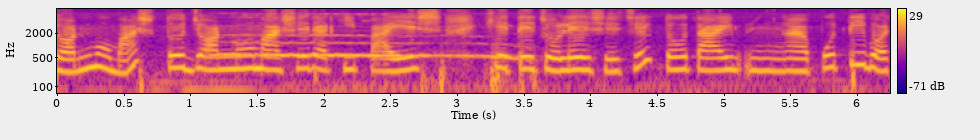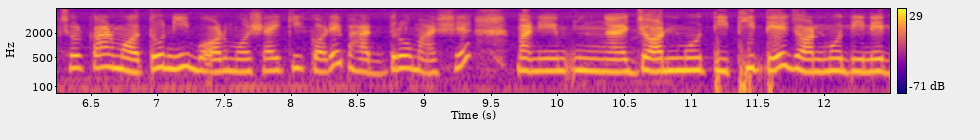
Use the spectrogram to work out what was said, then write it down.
জন্ম মাস তো জন্ম মাসের আর কি পায়েস খেতে চলে এসেছে। তো তাই প্রতি বছরকার মতনই বর মশাই কী করে ভাদ্র মাসে মানে জন্মতিথিতে, জন্মদিনের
